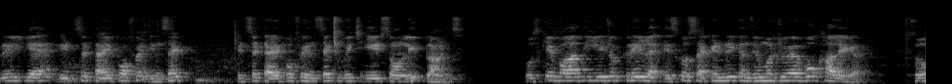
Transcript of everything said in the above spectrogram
क्रिल क्या है it's a type of a insect it's a type of insect which eats only plants उसके बाद ये जो क्रिल है इसको सेकेंडरी कंज्यूमर जो है वो खा लेगा। So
